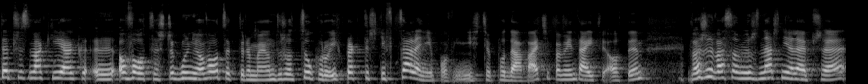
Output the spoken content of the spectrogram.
te, przysmaki jak e, owoce, szczególnie owoce, które mają dużo cukru, ich praktycznie wcale nie powinniście podawać, pamiętajcie o tym. Warzywa są już znacznie lepsze,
